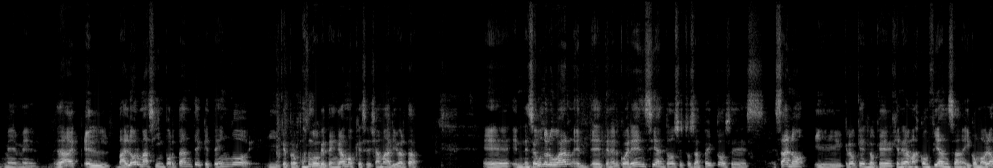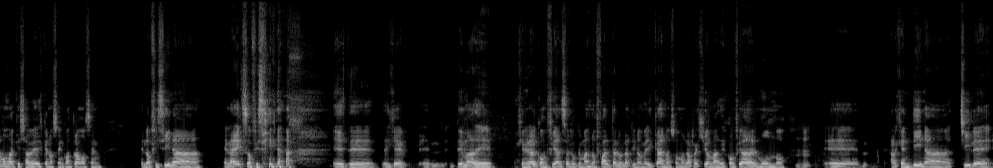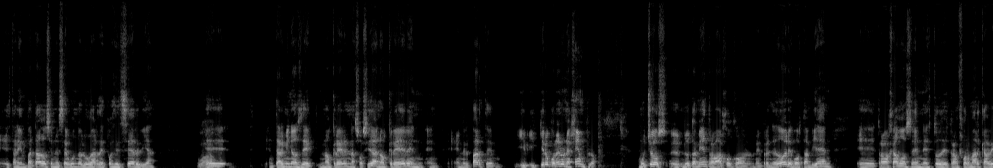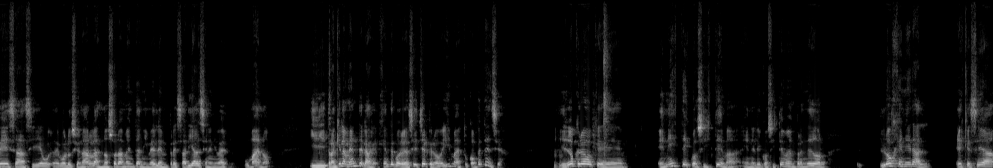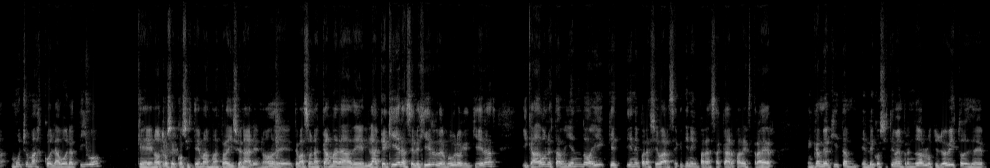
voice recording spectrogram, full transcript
me, me, da el valor más importante que tengo y que propongo que tengamos, que se llama libertad. Eh, en segundo lugar, el, eh, tener coherencia en todos estos aspectos es, sano y creo que es lo que genera más confianza. Y como hablamos aquella vez que nos encontramos en, la oficina, en la ex oficina, este, te dije, el, tema de generar confianza es lo que más nos falta a los latinoamericanos. Somos la región más desconfiada del mundo. Argentina, Chile están empatados en el segundo lugar después de Serbia. Eh, en términos de no creer en la sociedad, no creer en, el parte. Y, quiero poner un ejemplo. Muchos, eh, yo también trabajo con emprendedores, vos también, eh, trabajamos en esto de transformar cabezas y evolucionarlas no solamente a nivel empresarial, sino a nivel humano. Y tranquilamente la gente podría decir, che, pero Isma es tu competencia. Y yo creo que en este ecosistema, en el ecosistema emprendedor, lo general es que sea mucho más colaborativo que en otros ecosistemas más tradicionales, ¿no? te vas a una cámara de la que quieras elegir, del rubro que quieras, y cada uno está viendo ahí qué tiene para llevarse, qué tiene para sacar, para extraer. En cambio aquí el ecosistema emprendedor, lo que yo he visto desde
